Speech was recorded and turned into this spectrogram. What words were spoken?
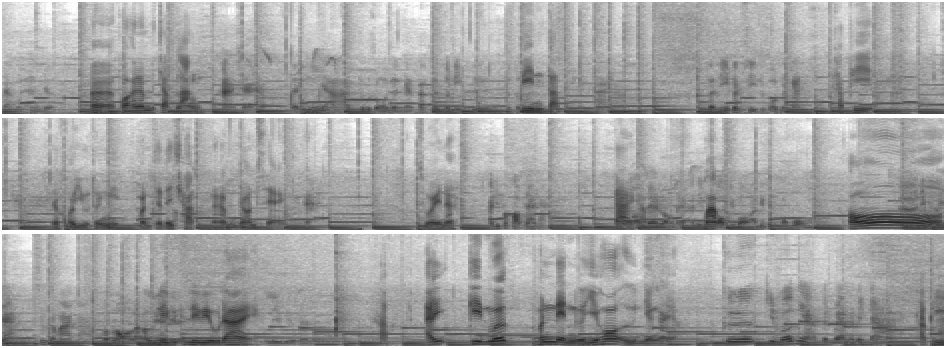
จะค่อนข้างเยอะอ่าเพราะอันนั้นมันจับหลัง อ่าใช่ครับ แต่ทีนี้อ่าจุดประสงค์เหมือนกันก็คือตัวนี้คือคือตัวปีนตัดใช่ครับแต่นี้เป็น40โวลต์เหมือนกัน ครับพี่ เดี๋ยวขออยู่ทางนี้ มันจะได้ชัดนะมันย้อนแสงอะสวยนะ อันนี้ประกอบได้นะ ได้ลคอรับงได้ลองได้ อันนี้มาของพี่บอกอันนี้เป็นของผม อ๋ออันนี้เป็นตัวอย่างซึ่งสามารถทดลองแล้วก็เรีรียนรีวิวได้รีวิวได้เลย ครับไอ้กินเวิร์กมันเด่นกว่ายี่ห้ออื่นยังไงอะคือกินเวิร์กเนี่ยเป็นแบรนด์อเมริกา ครับพี่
